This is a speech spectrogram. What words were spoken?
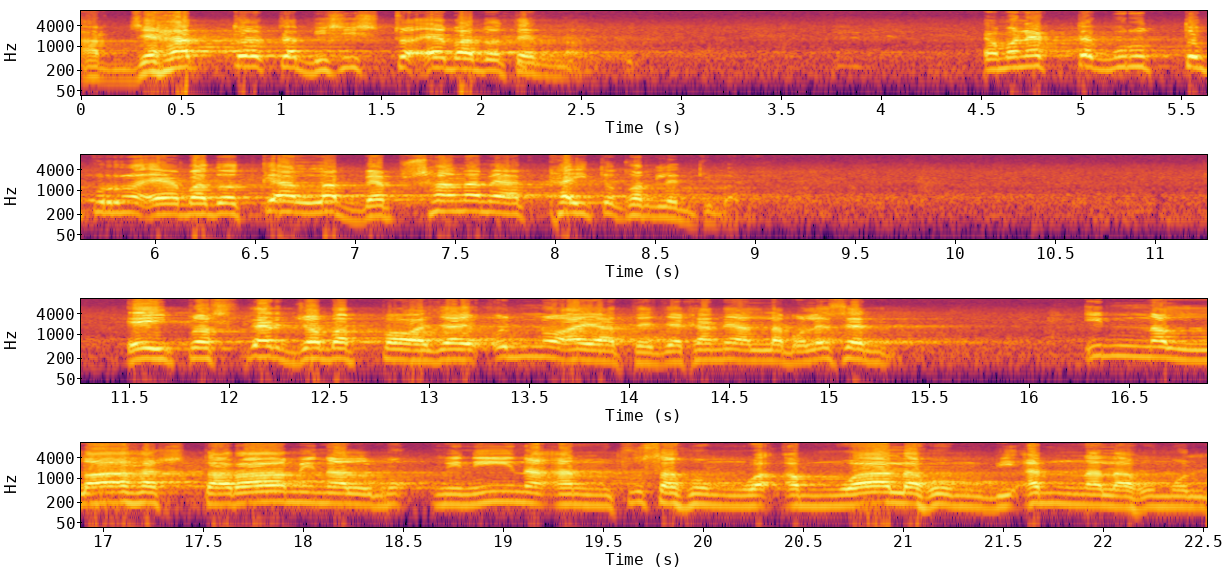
আর জেহাদ তো একটা বিশিষ্ট এবাদতের নাম। এমন একটা গুরুত্বপূর্ণ এবাদতকে আল্লাহ ব্যবসা নামে আখ্যায়িত করলেন কীভাবে? এই প্রশ্নের জবাব পাওয়া যায় অন্য আয়াতে, যেখানে আল্লাহ বলেছেন, ইন্নাল্লাহ আনফুসাহুম ওয়া আমওয়ালাহুম বিআন্না লাহুমুল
